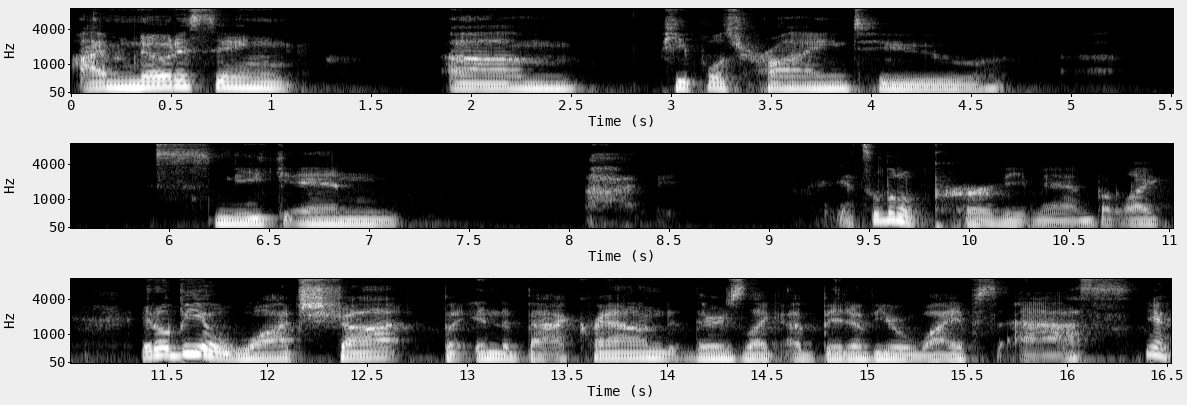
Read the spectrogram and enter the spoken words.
i'm noticing um people trying to uh, sneak in it's a little pervy man but like it'll be a watch shot but in the background there's like a bit of your wife's ass. Yeah.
